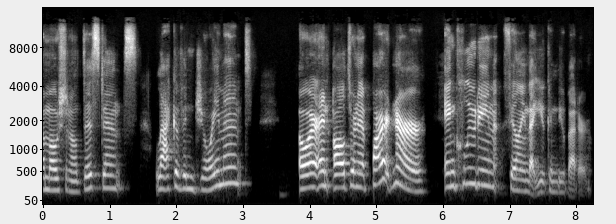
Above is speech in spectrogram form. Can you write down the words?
emotional distance, lack of enjoyment, or an alternate partner, including feeling that you can do better.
